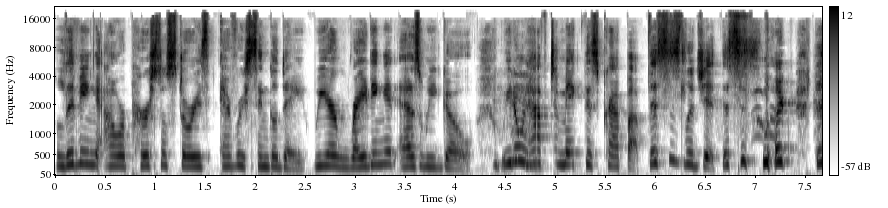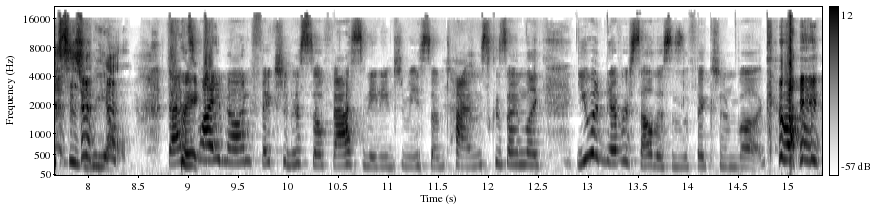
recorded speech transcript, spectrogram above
living our personal stories every single day. We are writing it as we go. We don't mm-hmm. have to make this crap up. This is legit. This is like, this is real. That's right? why nonfiction is so fascinating to me sometimes because I'm like, you would never sell this as a fiction book. like,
